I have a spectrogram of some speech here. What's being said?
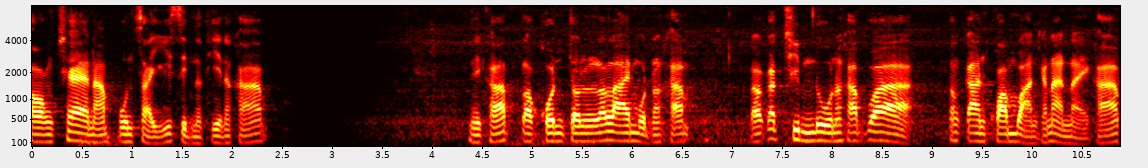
ทองแช่น้ำปูนใส่20 นาทีนะครับ นี่ครับ เราคนจนละลายหมดนะครับ เราก็ชิมดูนะครับว่าต้องการความหวานขนาดไหนครับ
